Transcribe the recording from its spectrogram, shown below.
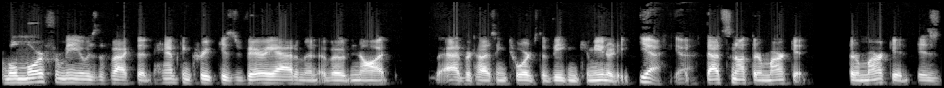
well, more for me, it was the fact that Hampton Creek is very adamant about not advertising towards the vegan community. Yeah, yeah. Like, that's not their market. Their market is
